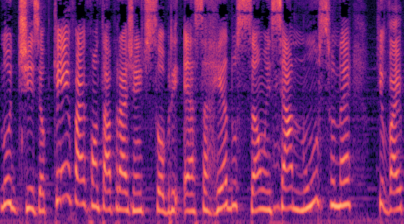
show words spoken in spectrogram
no diesel. Quem vai contar pra gente sobre essa redução, esse anúncio, né, que vai,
